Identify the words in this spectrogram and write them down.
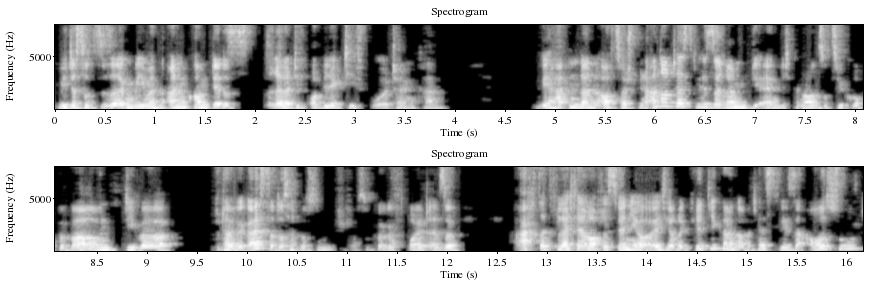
wie das sozusagen bei jemandem ankommt, der das relativ objektiv beurteilen kann. Wir hatten dann auch zum Beispiel eine andere Testleserin, die eigentlich genau unsere Zielgruppe war und die war total begeistert. Das hat uns natürlich auch super gefreut. Also achtet vielleicht darauf, dass wenn ihr euch eure Kritiker und eure Testleser aussucht,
